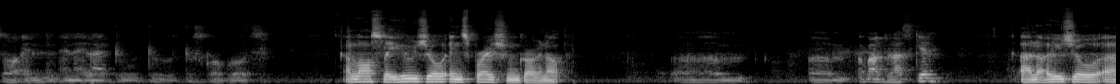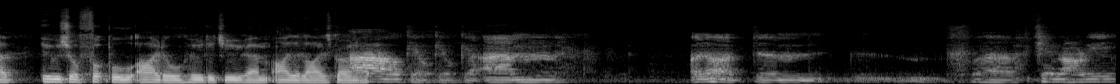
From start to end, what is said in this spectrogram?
so and and I like to to, to score goals. And lastly, who's your inspiration growing up? Um, last game. And who's your uh, who was your football idol? Who did you um, idolise growing up? Ah, okay, okay, okay. Um, a lot. Um, uh, Henry,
